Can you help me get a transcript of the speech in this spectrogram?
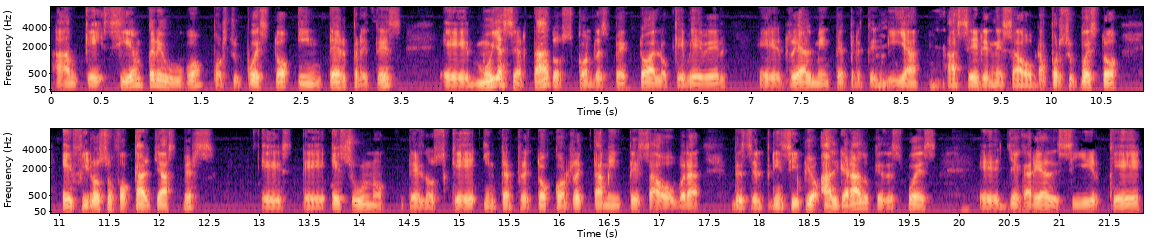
aunque siempre hubo, por supuesto, intérpretes eh, muy acertados con respecto a lo que Weber eh, realmente pretendía hacer en esa obra. Por supuesto, el filósofo Karl Jaspers este, es uno de los que interpretó correctamente esa obra desde el principio, al grado que después eh, llegaré a decir que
